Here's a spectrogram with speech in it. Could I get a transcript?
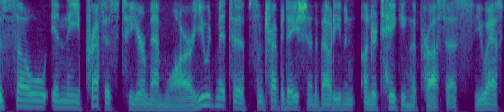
So, in the preface to your memoir, you admit to some trepidation about even undertaking the process. You ask,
